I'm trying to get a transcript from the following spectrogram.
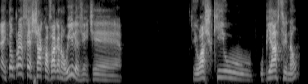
É, então, para fechar com a vaga na Williams, gente, é... eu acho que o, o Piastri não.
